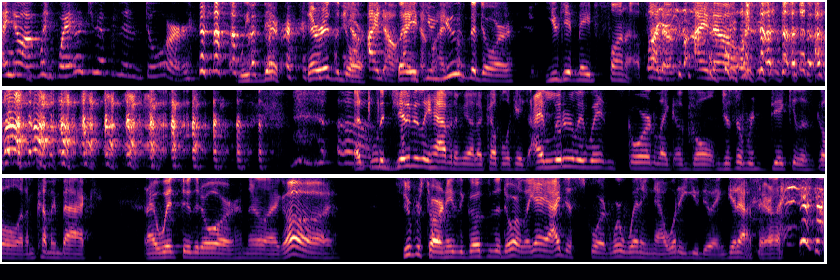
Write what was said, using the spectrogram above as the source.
I know. I'm like, why don't you have a little door? we there there is a door. I know. I know but I if know, you use the door, you get made fun of. Fun of. I know. That's legitimately happened to me on a couple of occasions. I literally went and scored like a goal, just a ridiculous goal, and I'm coming back, and I went through the door, and they're like, "Oh, superstar needs to go through the door." Like, hey, I just scored. We're winning now. What are you doing? Get out there! Like,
